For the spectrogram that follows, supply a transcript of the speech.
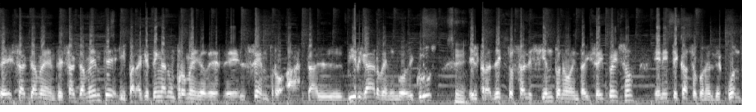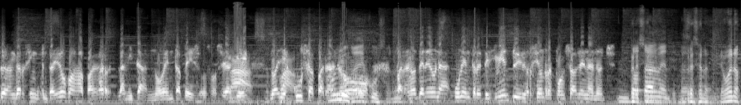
Exactamente, exactamente. Y para que tengan un promedio desde el centro hasta el Beer Garden en Godoy Cruz, Sí. el trayecto sale 196 pesos. En este caso, con el descuento de Hangar 52 vas a pagar la mitad, 90 pesos. O sea Ah, que no hay wow. excusa para no, lujo, no hay excusa, no. para no tener una, un entretenimiento y diversión responsable en la noche. Impresionante, Totalmente. Impresionante. Bueno,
